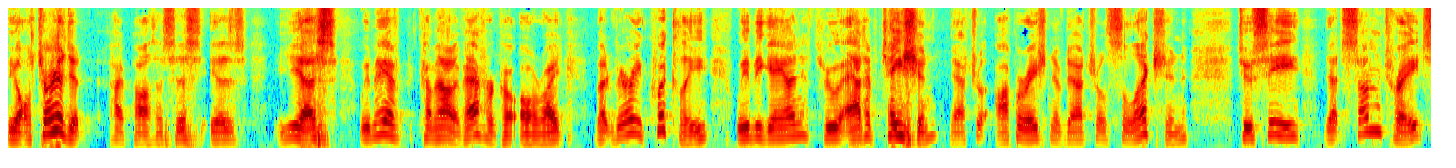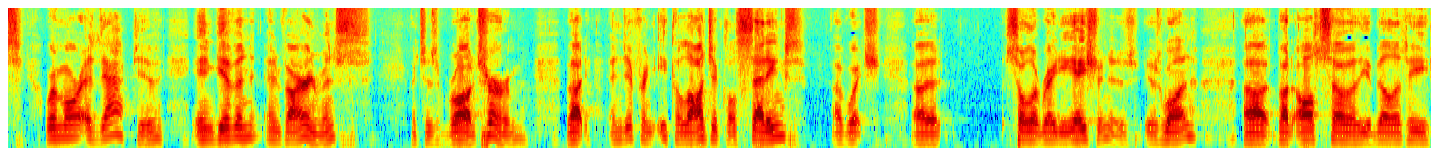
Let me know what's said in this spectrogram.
The alternative hypothesis is yes, we may have come out of Africa all right, but very quickly, we began through adaptation, natural operation of natural selection, to see that some traits were more adaptive in given environments, which is a broad term, but in different ecological settings, of which uh, solar radiation is, is one, uh, but also the ability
